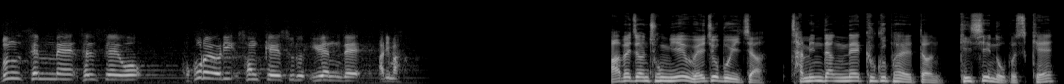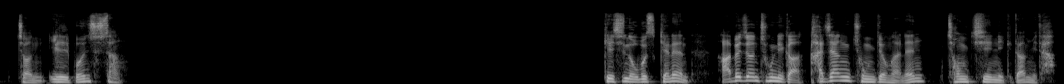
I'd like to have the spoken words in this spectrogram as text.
文鮮明先生を心より尊敬するゆえんであります 아베 전 총리의 외조부이자 자민당 내 극우파였던 기시 노부스케 전 일본 수상. 기시 노부스케는 아베 전 총리가 가장 존경하는 정치인이기도 합니다.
